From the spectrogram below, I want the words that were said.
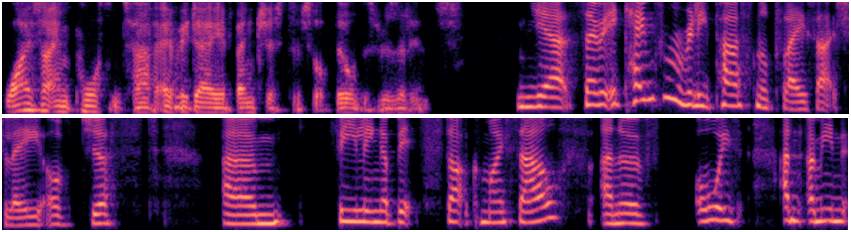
why is that important to have everyday adventures to sort of build this resilience? Yeah, so it came from a really personal place, actually, of just um, feeling a bit stuck myself, and of always and i mean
